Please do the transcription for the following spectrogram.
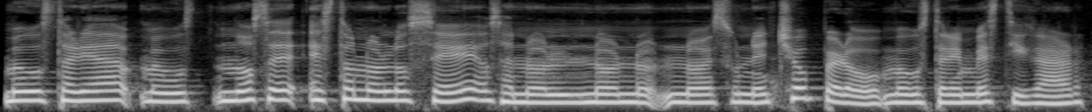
Me gustaría, me no sé, esto no lo sé, o sea, no, no, no, no es un hecho, pero me gustaría investigar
